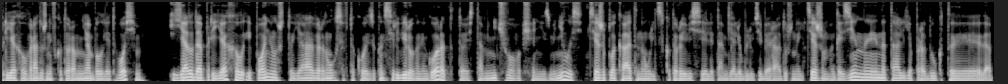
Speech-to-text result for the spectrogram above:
приехал в Радужный, в котором не был лет восемь, я туда приехал и понял, что я вернулся в такой законсервированный город, то есть там ничего вообще не изменилось. Те же плакаты на улице, которые висели, там «Я люблю тебя, радужный», те же магазины, Наталья, продукты,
